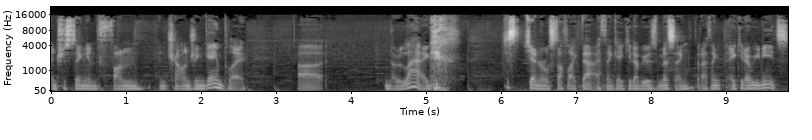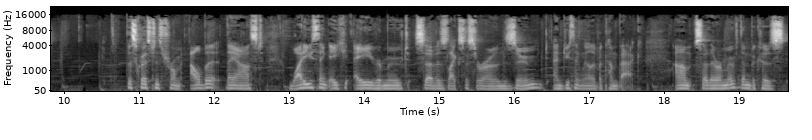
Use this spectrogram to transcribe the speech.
interesting and fun and challenging gameplay, uh, no lag. just general stuff like that. I think AQW is missing that I think AQW needs. This question's from Albert. They asked, why do you think AE removed servers like Cicero and Zhoom, and do you think they'll ever come back? Um, so they removed them because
